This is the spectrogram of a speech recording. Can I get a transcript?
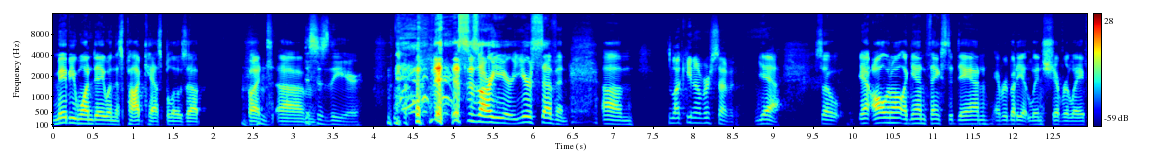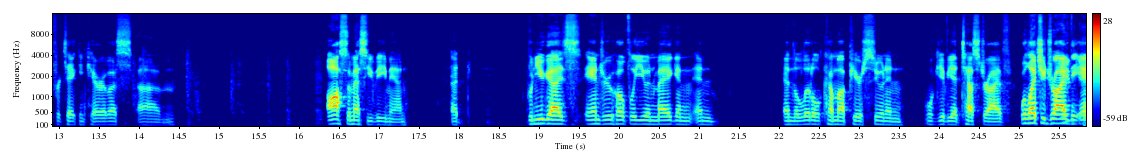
maybe one day when this podcast blows up, but um, this is the year. this is our year, year seven. Um, Lucky number seven. yeah. So yeah, all in all, again, thanks to Dan, everybody at Lynch Chevrolet for taking care of us. Um, awesome SUV, man. Uh, when you guys, Andrew, hopefully you and Meg and and and the little come up here soon, and we'll give you a test drive. We'll let you drive You the get-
